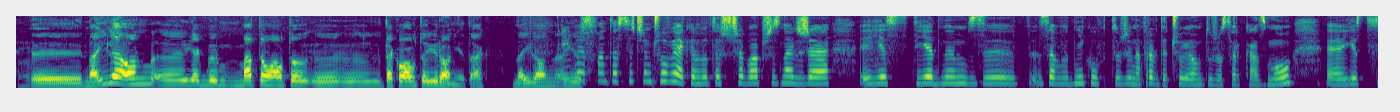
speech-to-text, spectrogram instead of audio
Hmm. Y, na ile on y, jakby ma tą auto, y, taką autoironię, tak? Na ile on Riva jest jest... fantastycznym człowiekiem, to też trzeba przyznać, że jest jednym z zawodników, którzy naprawdę czują dużo sarkazmu, e, jest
